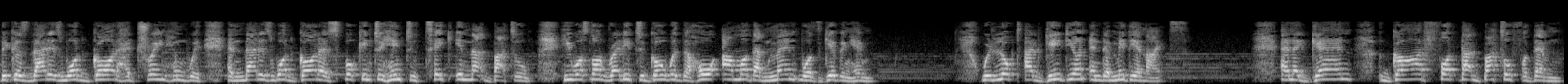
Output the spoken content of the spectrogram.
because that is what God had trained him with. And that is what God has spoken to him to take in that battle. He was not ready to go with the whole armor that man was giving him. We looked at Gideon and the Midianites. And again, God fought that battle for them.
